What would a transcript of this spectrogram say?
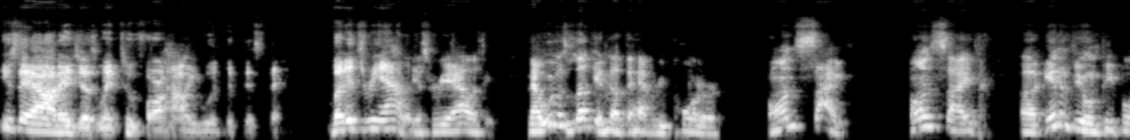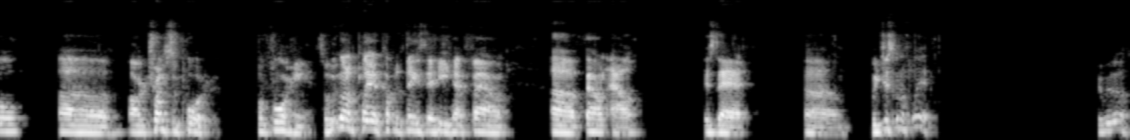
you say, "Oh, they just went too far Hollywood with this thing." But it's reality. It's reality. Now we was lucky enough to have a reporter on site, on site, uh, interviewing people, uh, our Trump supporters beforehand. So we're going to play a couple of things that he had found, uh, found out. Is that um, we're just going to play it. Here we go.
